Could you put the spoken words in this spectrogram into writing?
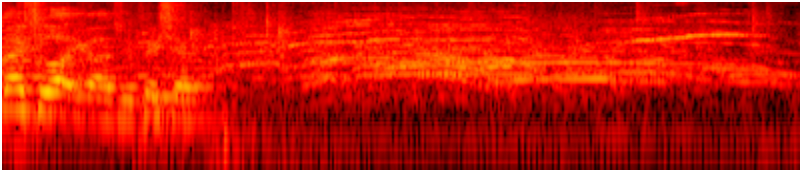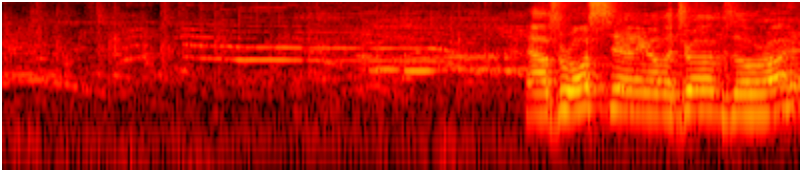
Thanks a lot, you guys. We appreciate it. How's Ross sounding on the drums, all right?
